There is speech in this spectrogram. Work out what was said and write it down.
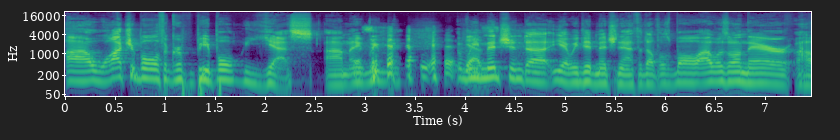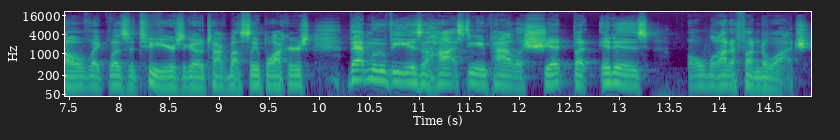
uh, watchable with a group of people yes um, and we, we Yes. mentioned uh yeah we did mention at the devil's ball i was on there oh like was it two years ago to talk about sleepwalkers that movie is a hot steaming pile of shit but it is a lot of fun to watch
